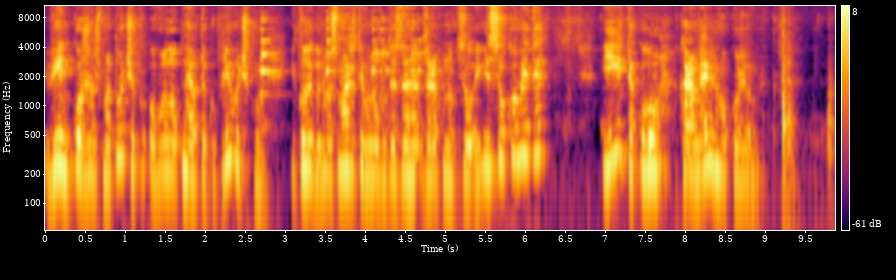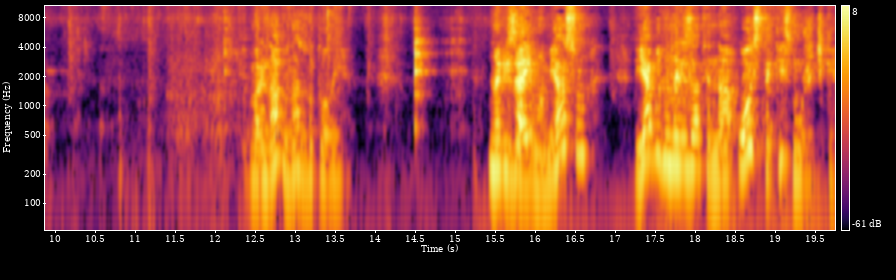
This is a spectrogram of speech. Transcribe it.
Він кожен шматочок обволокне в таку плівочку, і коли будемо смажити, воно буде за, за рахунок цього і соковите, і такого карамельного кольору. Маринад у нас готовий. Нарізаємо м'ясо. Я буду нарізати на ось такі смужечки.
